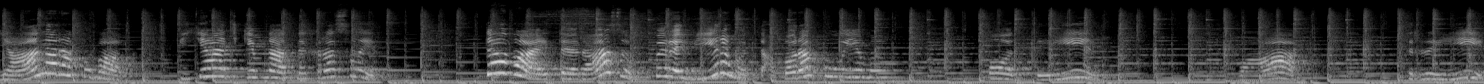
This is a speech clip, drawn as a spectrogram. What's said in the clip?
Я нарахувала 5 кімнатних рослин. Давайте разом перевіримо та порахуємо. Один, два, три,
